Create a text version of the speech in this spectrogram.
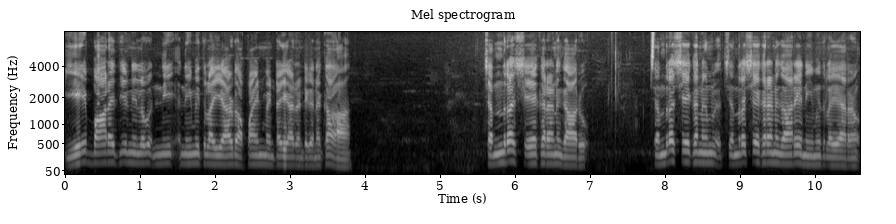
ఏ భారతీయుడు నిలవ ని- నియమితులయ్యాడు అపాయింట్మెంట్ అయ్యాడంటే కనుక చంద్రశేఖరన్ గారు చంద్రశేఖరన్ చంద్రశేఖరన్ గారే నియమితులయ్యారు.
